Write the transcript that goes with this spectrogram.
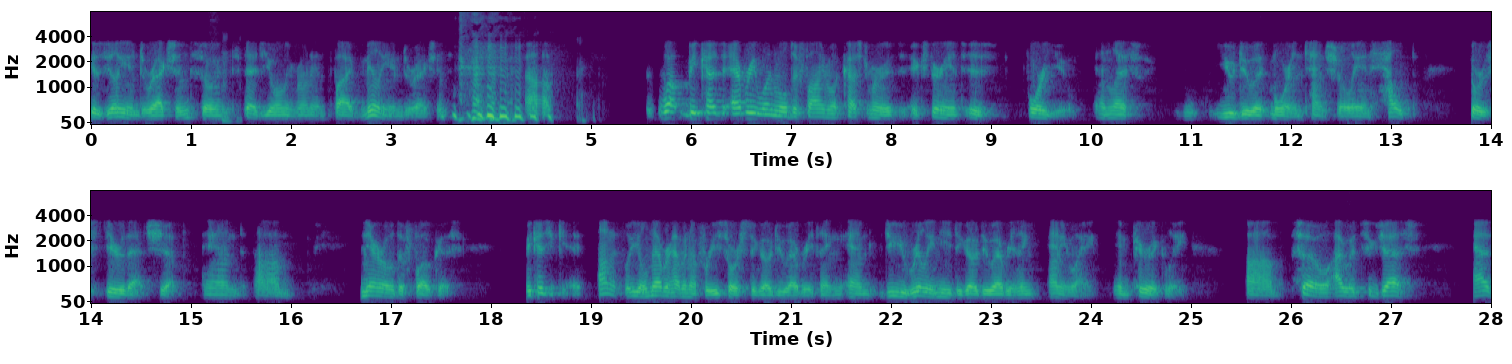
gazillion directions. So hmm. instead, you only run in five million directions. uh, well, because everyone will define what customer experience is for you, unless you do it more intentionally and help sort of steer that ship and um, narrow the focus. Because you, honestly, you'll never have enough resource to go do everything. And do you really need to go do everything anyway, empirically? Um, so I would suggest, as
